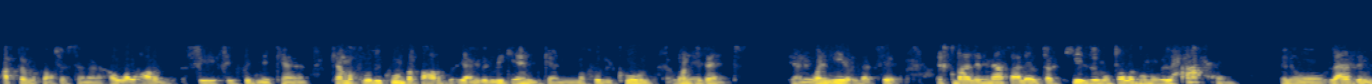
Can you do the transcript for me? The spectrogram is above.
أكثر من 12 سنة أول عرض في في سيدني كان كان المفروض يكون بس عرض يعني بال weekend كان المفروض يكون one event يعني one year that's it إقبال الناس عليه وتركيزهم وطلبهم وإلحاحهم إنه لازم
